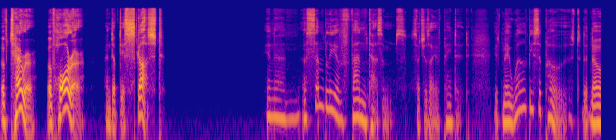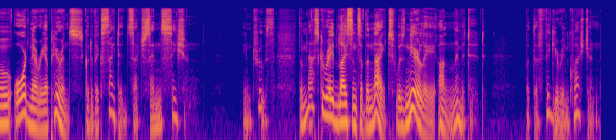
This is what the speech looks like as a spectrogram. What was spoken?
Of terror, of horror, and of disgust. In an assembly of phantasms Such as I have painted, it may well be supposed That no ordinary appearance could have excited Such sensation. In truth, the masquerade Licence of the night was nearly unlimited. But the figure in question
